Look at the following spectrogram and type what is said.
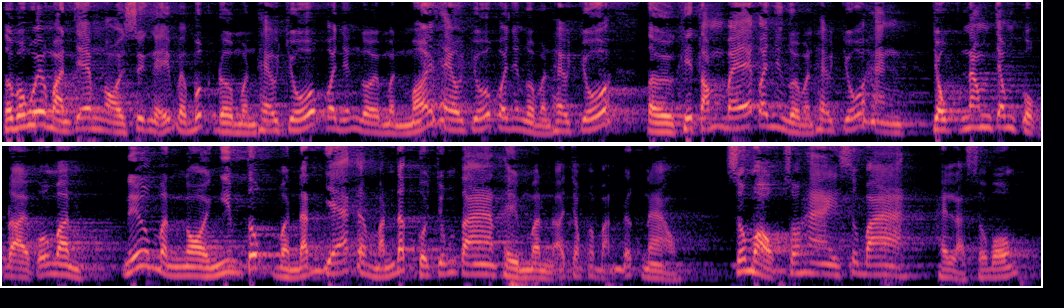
Tôi muốn quý ông chị em ngồi suy nghĩ về bước đường mình theo Chúa có những người mình mới theo Chúa có những người mình theo Chúa. Từ khi tấm bé có những người mình theo Chúa hàng chục năm trong cuộc đời của mình. Nếu mình ngồi nghiêm túc mình đánh giá cái mảnh đất của chúng ta thì mình ở trong cái mảnh đất nào? Số 1, số 2, số 3 hay là số 4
